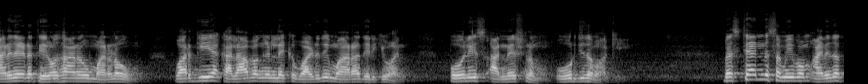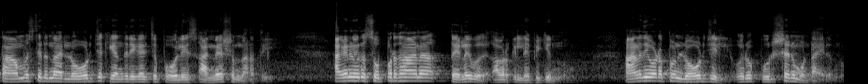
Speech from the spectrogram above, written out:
അനിതയുടെ തിരോധാനവും മരണവും വർഗീയ കലാപങ്ങളിലേക്ക് വഴുതി മാറാതിരിക്കുവാൻ പോലീസ് അന്വേഷണം ഊർജിതമാക്കി. ബസ് സ്റ്റാൻഡിന് സമീപം അനിത താമസിച്ചിരുന്ന ലോഡ്ജ് കേന്ദ്രീകരിച്ച് പോലീസ് അന്വേഷണം നടത്തി. അങ്ങനെ ഒരു സുപ്രധാന തെളിവ് അവർക്ക് ലഭിക്കുന്നു. അനതിയോടൊപ്പം ലോഡ്ജിൽ ഒരു പുരുഷനും ഉണ്ടായിരുന്നു.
